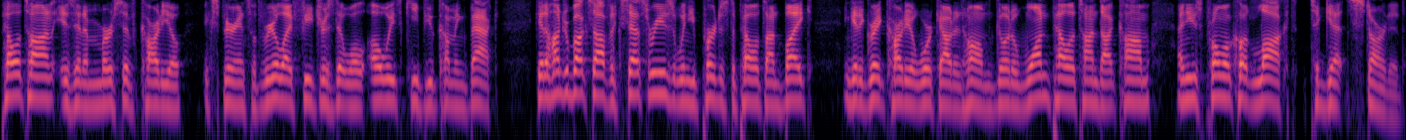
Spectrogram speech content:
Peloton is an immersive cardio experience with real life features that will always keep you coming back. Get 100 bucks off accessories when you purchase the Peloton bike and get a great cardio workout at home. Go to onepeloton.com and use promo code LOCKED to get started.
